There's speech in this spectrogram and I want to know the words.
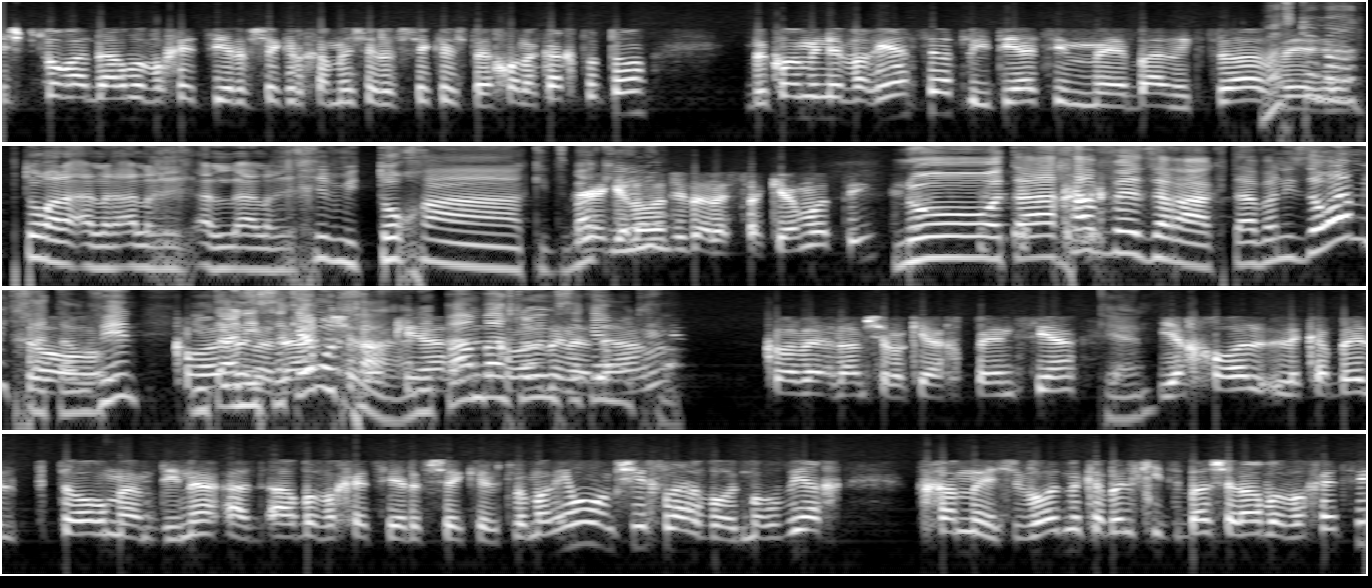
יש פטור עד 4.5 אלף שקל, 5 אלף שקל שאתה יכול לקחת אותו בכל מיני וריאציות, להתייעץ עם אה, בעל מקצוע. מה זאת אומרת פטור על- על- על- על- על הרכיב מתוך הקצבה רגע, כאילו? לא רצית לסכם אותי? נו, אתה חב וזרקת, ואני זורם איתך, אתה מבין? אם אתה- בן אני אסכם אותך, אני פעם הבאה בן מסכם אותך. כל בן אדם שלוקח פנסיה, כן. יכול לקבל פטור מהמדינה עד 4.5 אלף שקל. כלומר, אם הוא ממשיך לעבוד, מרוויח 5 ועוד מקבל קצבה של 4.5,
